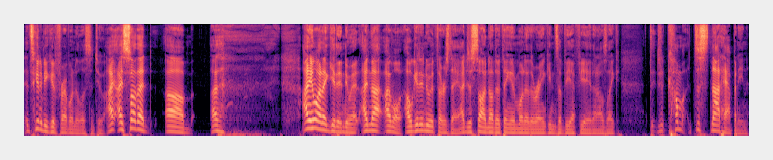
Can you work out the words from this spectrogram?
It's going to be good for everyone to listen to. I, I saw that. Um, I, I didn't want to get into it. I'm not. I won't. I'll get into it Thursday. I just saw another thing in one of the rankings of the FVA that I was like, "Come, just not happening."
